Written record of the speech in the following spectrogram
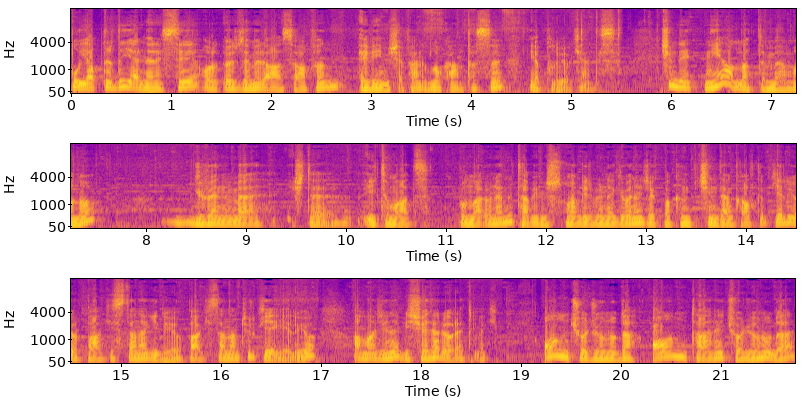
Bu yaptırdığı yer neresi? Özdemir Asaf'ın eviymiş efendim lokantası yapılıyor kendisi. Şimdi niye anlattım ben bunu? Güvenme, işte itimat bunlar önemli tabii. Müslüman birbirine güvenecek. Bakın Çin'den kalkıp geliyor, Pakistan'a gidiyor, Pakistan'dan Türkiye'ye geliyor. Amacına bir şeyler öğretmek. 10 çocuğunu da, 10 tane çocuğunu da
